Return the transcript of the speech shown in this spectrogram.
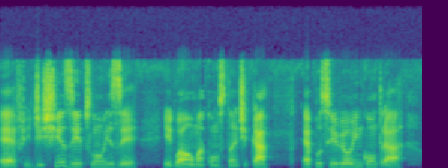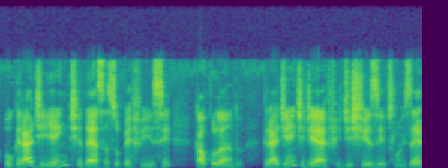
f de x, y e z igual a uma constante k, é possível encontrar o gradiente dessa superfície calculando gradiente de f de x, y e z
